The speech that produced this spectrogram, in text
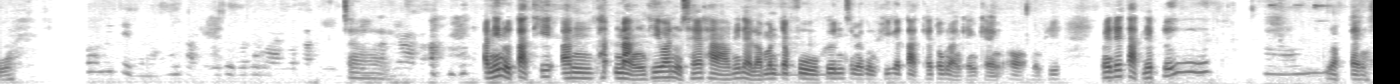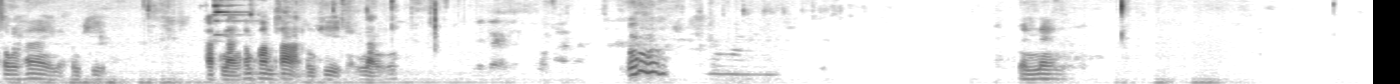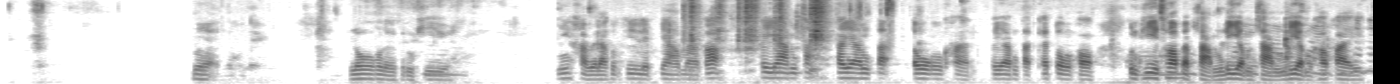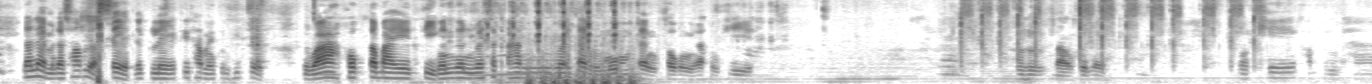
ก็ไม่ติดเลยนะมันตัดรู้สึกว่าสบายกว่าตัดเองใช่ตัดยากอะอันนี้หนูตัดที่อันหนังที่ว่าหนูแช่เท้านี่แหละแล้วมันจะฟูขึ้นใช่ไหมคุณพี่ก็ตัดแค่ตรงหนังแข็งๆออกคุณพี่ ไม่ได้ตัดเล็บลึกอ๋อแบบแต่งทรงให้เนี่ยคุณพี่ ตัดหนังทำความสะอาดคุณพี่หนังไม่ได้ประมาณนั้นอื้ออืมแน่นๆ เนี่ยโล่งเลยคุณพี่ นี่ค่ะ เวลาคุณพี่เล็บยาวมาก็พยายามตัดพยายามตัดตรงค่ะ พยายามตัดแค่ตรงพอ คุณพี่ชอบแบบสามเหลี่ยมสามเหลี่ยมเข้าไป นั่นแหละมันจะชอบเหลือเศษเล็ก ๆ ที่ทำให้คุณพี่เจ็บ หรือว่าพกตะไบสีเงินเงินๆไว้สักอันไว้แต่งมุมแต่งทรงอย่างเงี้ยคุณพี่อื้อหือเบาขึ้นเลย โอเค ขอบคุณค่ะ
